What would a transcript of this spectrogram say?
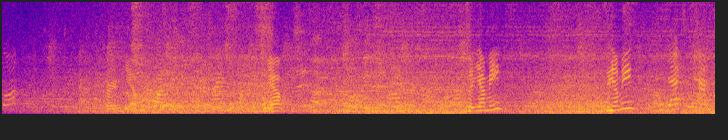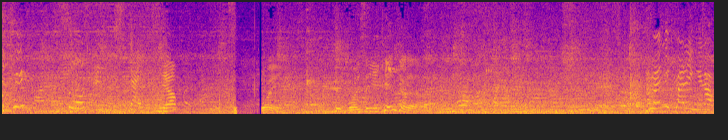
got Coke, yep. Yep. Is it yummy? Is it yummy? Jackson has sauce, and steak. Yep. Boy. Good boy, so you can cut it up. I'm only cutting it up.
